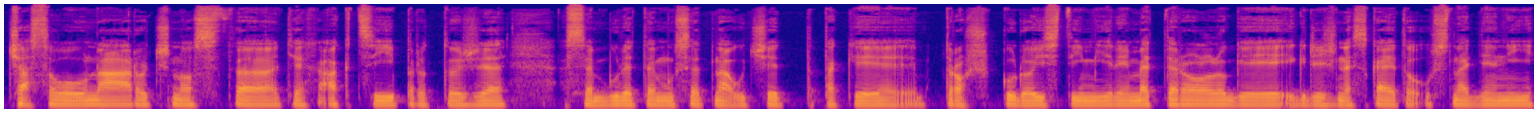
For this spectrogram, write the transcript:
časovou náročnost eh, těch akcí, protože se budete muset naučit taky trošku do jisté míry meteorologii, i když dneska je to usnadněný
